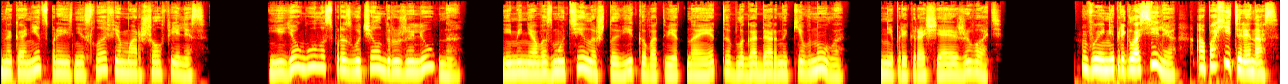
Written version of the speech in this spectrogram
Наконец произнесла фемаршал Фелис. Ее голос прозвучал дружелюбно, и меня возмутило, что Вика в ответ на это благодарно кивнула, не прекращая жевать. «Вы не пригласили, а похитили нас!»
